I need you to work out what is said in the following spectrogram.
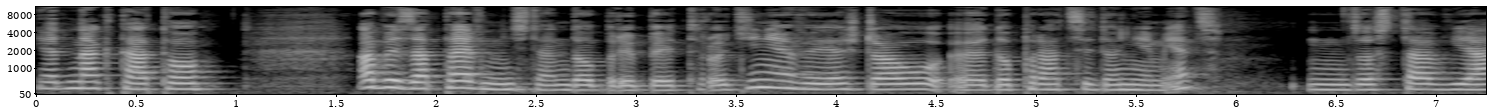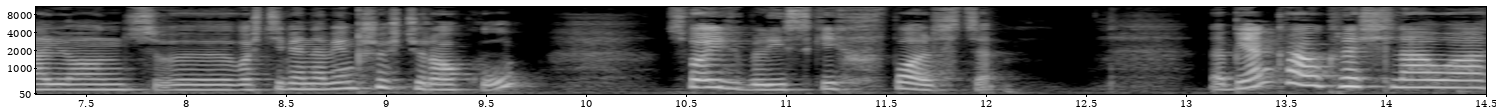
Jednak tato, aby zapewnić ten dobry byt rodzinie, wyjeżdżał y, do pracy do Niemiec, mm, zostawiając y, właściwie na większość roku swoich bliskich w Polsce. Bianka określała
